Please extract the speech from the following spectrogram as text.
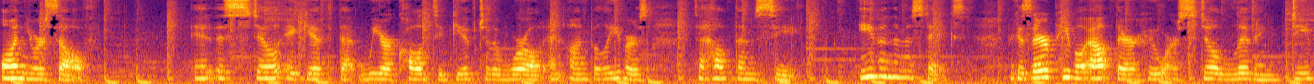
on yourself. It is still a gift that we are called to give to the world and unbelievers to help them see, even the mistakes. Because there are people out there who are still living deep,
